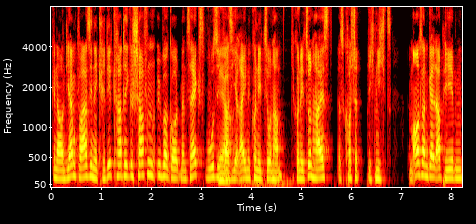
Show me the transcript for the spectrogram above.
Genau, und die haben quasi eine Kreditkarte geschaffen über Goldman Sachs, wo sie Ja. quasi ihre eigene Kondition haben. Die Kondition heißt, es kostet dich nichts. Im Ausland Geld abheben,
